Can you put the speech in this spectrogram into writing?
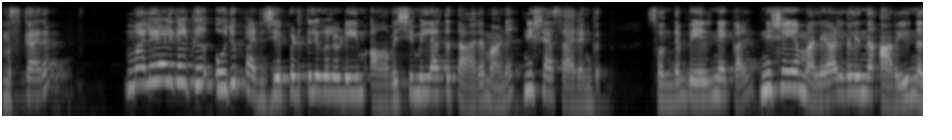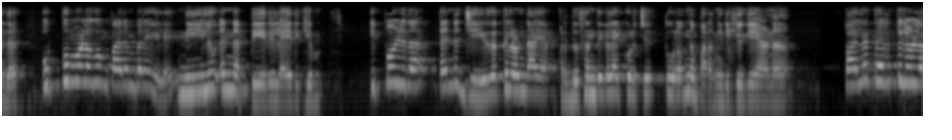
നമസ്കാരം. മലയാളികൾക്ക് ഒരു പരിചയപ്പെടുത്തലുകളുടെയും ആവശ്യമില്ലാത്ത താരമാണ് നിഷ സാരംഗ്. സ്വന്തം പേരിനേക്കാൾ നിഷയെ മലയാളികൾ ഇന്ന് അറിയുന്നത് ഉപ്പുമുളകും പരമ്പരയിലെ നീലു എന്ന പേരിലായിരിക്കും. ഇപ്പോഴിതാ തന്റെ ജീവിതത്തിലുണ്ടായ പ്രതിസന്ധികളെക്കുറിച്ച് തുറന്നു പറഞ്ഞിരിക്കുകയാണ്. പലതരത്തിലുള്ള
